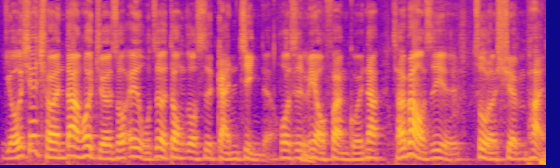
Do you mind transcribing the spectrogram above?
有一些因为球员当然会觉得说，哎，我这个动作是干净的，或是没有犯规。那裁判老师也做了宣判。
